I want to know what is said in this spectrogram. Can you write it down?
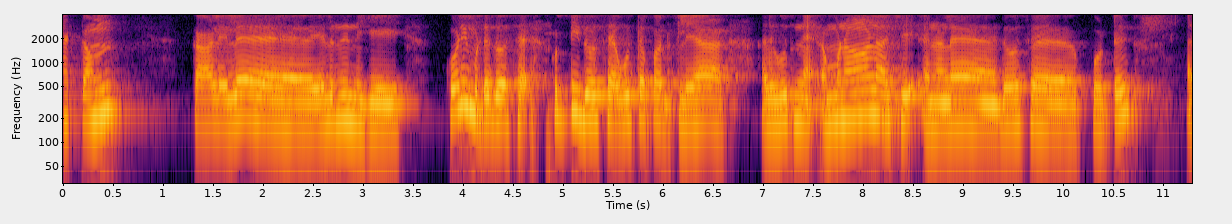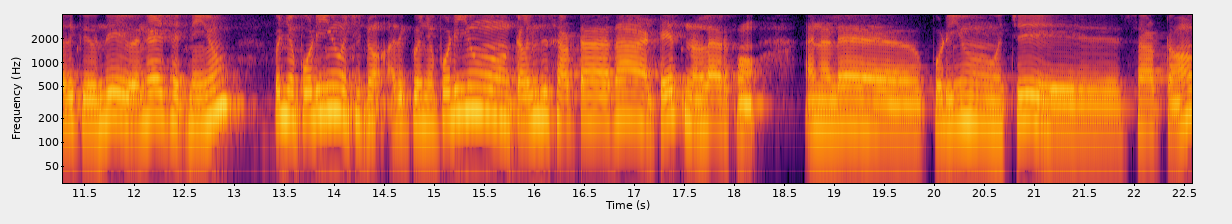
வணக்கம். காலையில் எழுந்து இன்றைக்கி கோழி முட்டை தோசை குட்டி தோசை ஊத்தப்பா இருக்கு இல்லையா? அது ஊற்றினேன் ரொம்ப நாள் ஆச்சு. அதனால் தோசை போட்டு அதுக்கு வந்து வெங்காய சட்னியும் கொஞ்சம் பொடியும் வச்சுட்டோம். அதுக்கு கொஞ்சம் பொடியும் கலந்து சாப்பிட்டா தான் டேஸ்ட் நல்லாயிருக்கும் அதனால் பொடியும் வச்சு சாப்பிட்டோம்.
